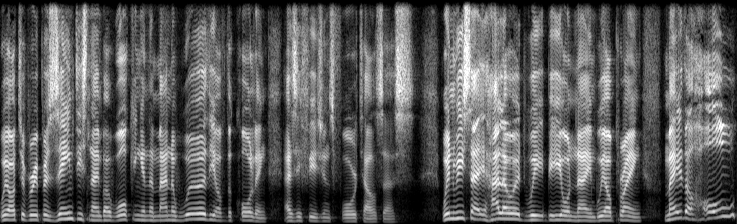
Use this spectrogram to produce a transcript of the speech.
We are to represent his name by walking in the manner worthy of the calling, as Ephesians 4 tells us. When we say, Hallowed be your name, we are praying, May the whole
